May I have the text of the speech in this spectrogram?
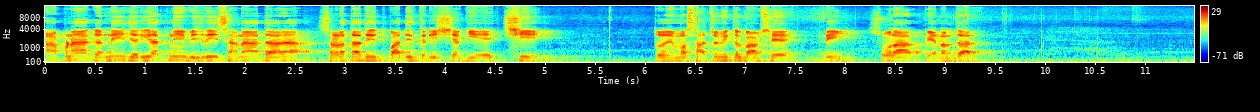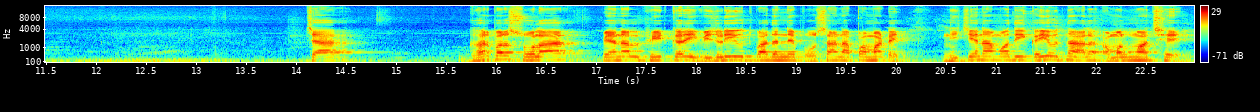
આપણા ઘરની જરૂરિયાતની વીજળી શાના દ્વારા સરળતાથી ઉત્પાદિત કરી શકીએ છીએ. તો એમાં સાચો વિકલ્પ આવશે ડી સોલાર પેનલ દ્વારા. ચાર ઘર પર સોલાર પેનલ ફિટ કરી વીજળી ઉત્પાદનને પ્રોત્સાહન આપવા માટે નીચેનામાંથી કઈ યોજના અમલમાં છે?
